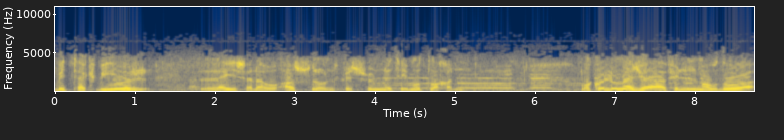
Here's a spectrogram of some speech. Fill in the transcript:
بالتكبير ليس له أصل في السنة مطلقا. وكل ما جاء في الموضوع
